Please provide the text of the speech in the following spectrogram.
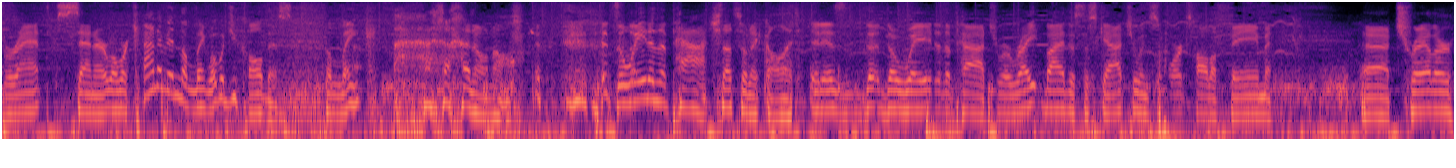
Brandt Center. Well, we're kind of in the link. What would you call this? The link? I don't know. it's the way to the patch. That's what I call it. It is the, the way to the patch. We're right by the Saskatchewan Sports Hall of Fame uh, trailer.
